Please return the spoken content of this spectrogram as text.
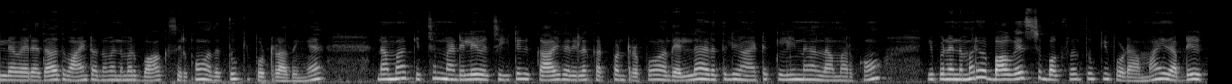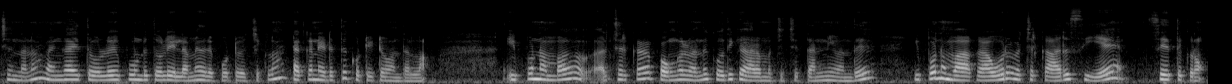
இல்லை வேறு ஏதாவது வாங்கிட்டு வந்தோமோ இந்த மாதிரி பாக்ஸ் இருக்கும். அதை தூக்கி போட்டுறாதீங்க. நம்ம கிச்சன் மேடையிலே வச்சுக்கிட்டு காய்கறிலாம் கட் பண்ணுறப்போ அது எல்லா இடத்துலையும் ஆகிட்டு க்ளீனாக இல்லாமல் இருக்கும். இப்போ நான் இந்த மாதிரி ஒரு பா வேஸ்ட்டு பாக்ஸ்லாம் தூக்கி போடாமல் இதை அப்படியே வச்சுருந்தோன்னா வெங்காயத்தோல் பூண்டு தோல் எல்லாமே அதில் போட்டு வச்சுக்கலாம். டக்குன்னு எடுத்து கொட்டிட்டு வந்துடலாம். இப்போ நம்ம வச்சுருக்க பொங்கல் வந்து கொதிக்க ஆரம்பிச்சிச்சு. தண்ணி வந்து இப்போ நம்ம ஊற வச்சுருக்க அரிசியை சேர்த்துக்கிறோம்.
